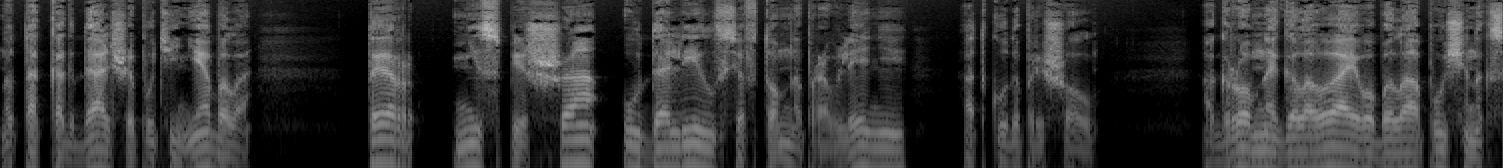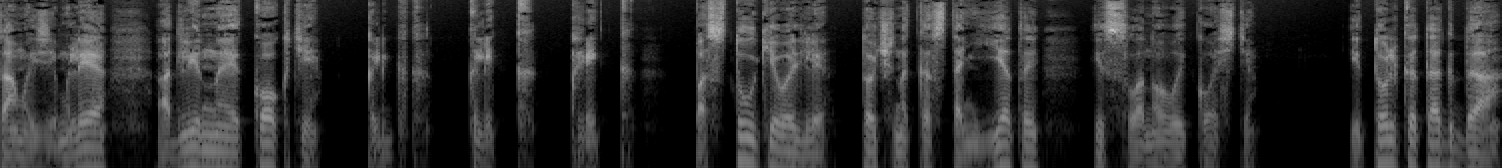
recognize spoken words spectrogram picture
Но так как дальше пути не было, Тер не спеша удалился в том направлении, откуда пришел. Огромная голова его была опущена к самой земле, а длинные когти — клик, клик, клик — постукивали точно кастаньеты из слоновой кости. И только тогда,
